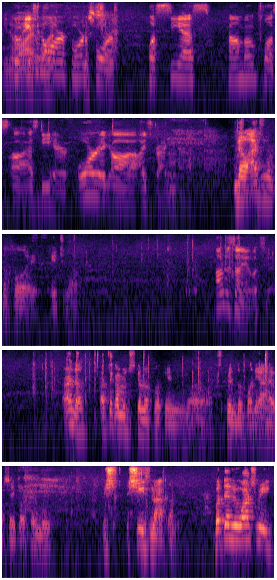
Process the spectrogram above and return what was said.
You know, Dude, I H and want- R 4 to 4 plus CS combo plus uh, SD hair. Or uh, Ice Dragon hair. No, I just want the full H and R. I'm just telling you, it looks good. I know. I think I'm just gonna fucking uh, spend the money I have saved up for me. Sh- She's not coming. But then watch me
